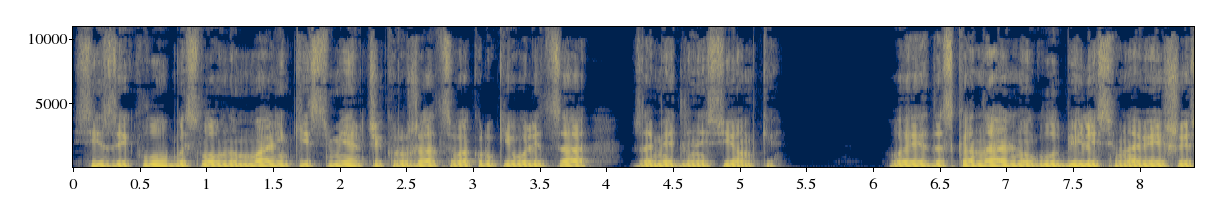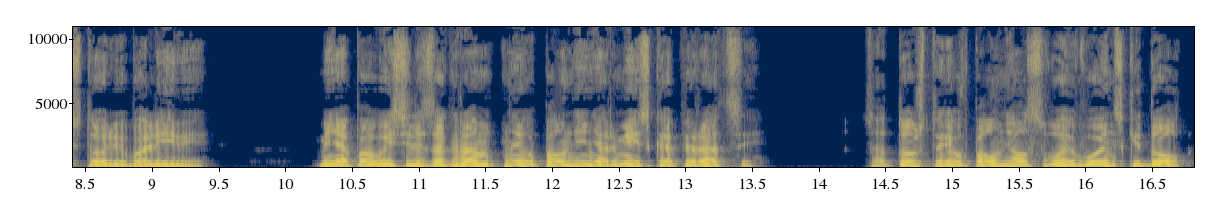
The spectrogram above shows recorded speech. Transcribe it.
Сизые клубы, словно маленькие смерчи, кружатся вокруг его лица в замедленной съемке. Вы досконально углубились в новейшую историю Боливии. Меня повысили за грамотное выполнение армейской операции. За то, что я выполнял свой воинский долг.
